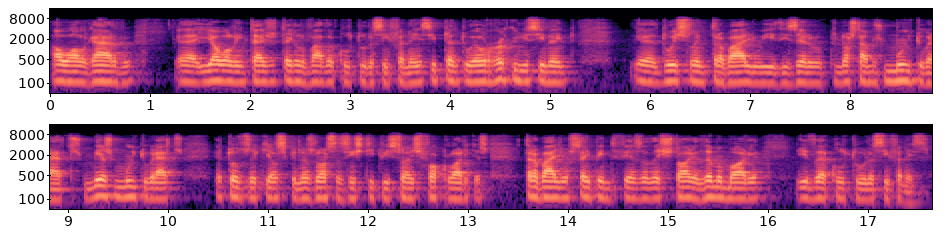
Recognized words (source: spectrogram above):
ao Algarve uh, e ao Alentejo, têm levado a cultura sinfanense e, portanto, é o reconhecimento do excelente trabalho e dizer que nós estamos muito gratos, mesmo muito gratos, a todos aqueles que nas nossas instituições folclóricas trabalham sempre em defesa da história, da memória e da cultura sinfanense.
